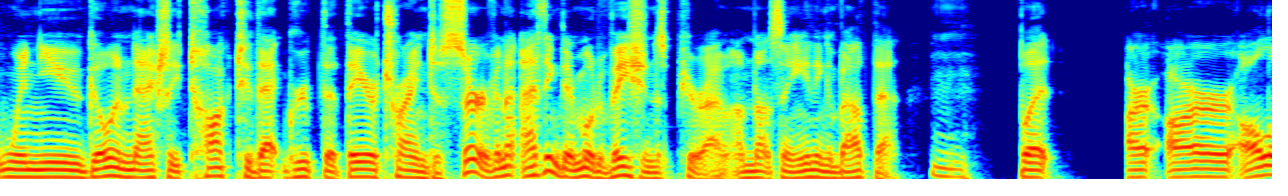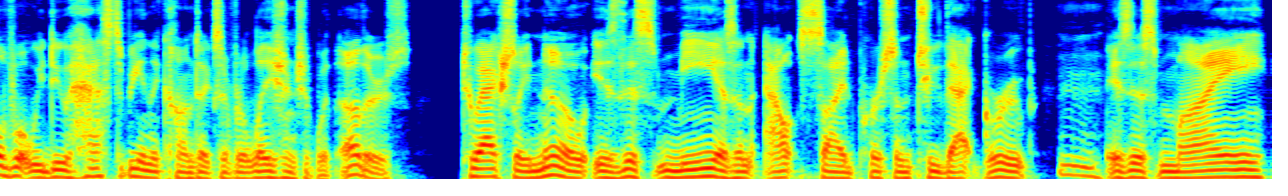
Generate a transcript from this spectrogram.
when you go and actually talk to that group that they are trying to serve, and I think their motivation is pure. I'm not saying anything about that, Mm. but our our all of what we do has to be in the context of relationship with others to actually know is this me as an outside person to that group Mm. is this my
